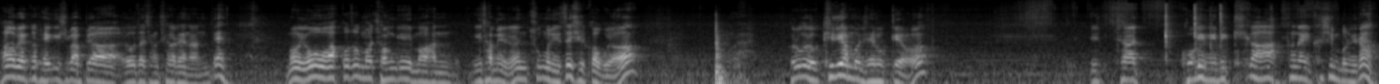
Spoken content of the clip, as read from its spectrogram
파워뱅크 120A 여기다 장착을 해놨는데 뭐 요거 갖고도 뭐 전기 뭐 한 2, 3일은 충분히 쓰실 거고요. 그리고 요 길이 한번 재볼게요. 이 차 고객님이 키가 상당히 크신 분이라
